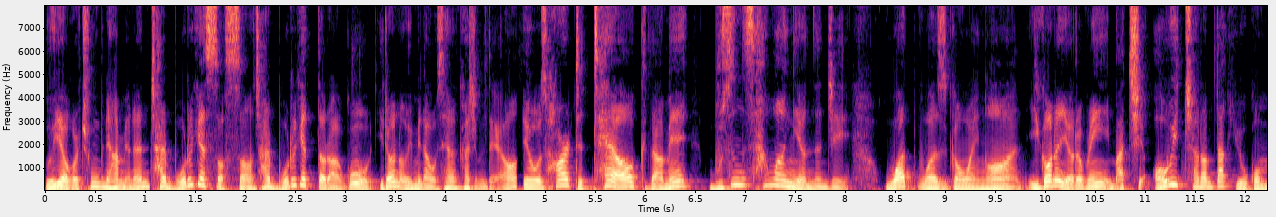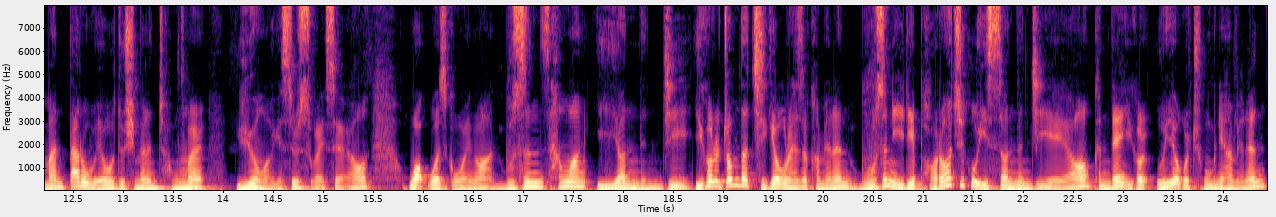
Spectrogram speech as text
의역을 충분히 하면은 잘 모르겠었어. 잘 모르겠더라고. 이런 의미라고 생각하시면 돼요. It was hard to tell. 그 다음에 무슨 상황이었는지 what was going on. 이거는 여러분이 마치 어휘처럼 딱 요것만 따로 외워두시면 정말 유용하게 쓸 수가 있어요. What was going on? 무슨 상황이었는지 이거를 좀 더 직역으로 해석하면은 무슨 일이 벌어지고 있었는지예요. 근데 이걸 의역을 충분히 하면은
